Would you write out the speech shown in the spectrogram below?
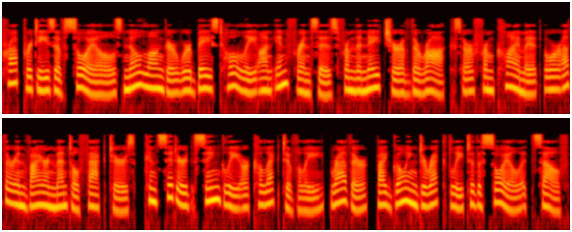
Properties of soils no longer were based wholly on inferences from the nature of the rocks or from climate or other environmental factors, considered singly or collectively, rather, by going directly to the soil itself.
